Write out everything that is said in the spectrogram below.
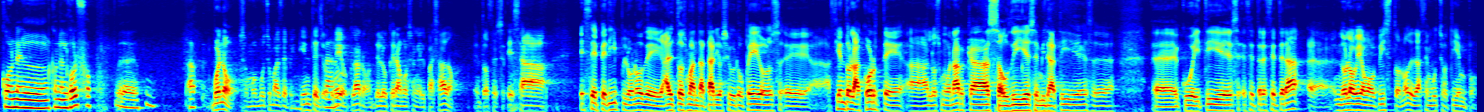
con, el, con el Golfo? Eh. Bueno, somos mucho más dependientes, yo creo, claro, de lo que éramos en el pasado. Entonces, esa, ese periplo ¿no? de altos mandatarios europeos eh, haciendo la corte a los monarcas saudíes, emiratíes, eh, eh, kuwaitíes, etcétera, etcétera, eh, no lo habíamos visto ¿no? desde hace mucho tiempo.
